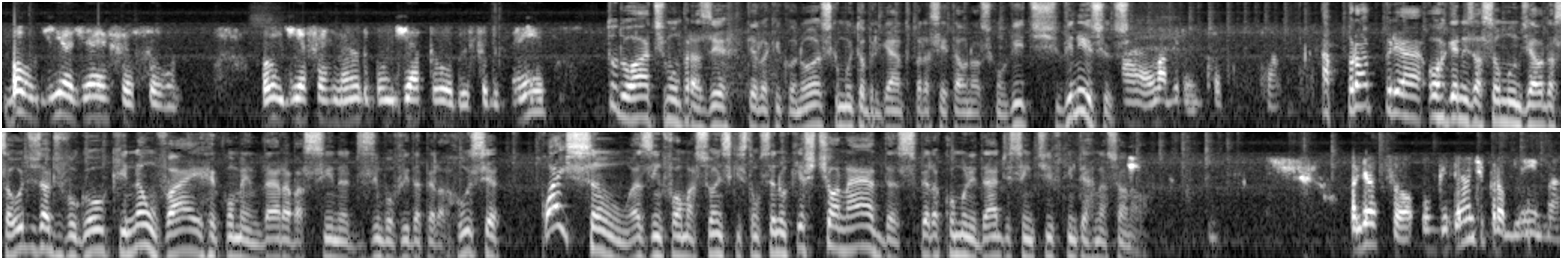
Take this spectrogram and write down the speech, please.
Bom dia, Jefferson. Bom dia, Fernando. Bom dia a todos. Tudo bem? Tudo ótimo, um prazer tê-lo aqui conosco. Muito obrigado por aceitar o nosso convite. Vinícius. Ah, uma a própria Organização Mundial da Saúde já divulgou que não vai recomendar a vacina desenvolvida pela Rússia. Quais são as informações que estão sendo questionadas pela comunidade científica internacional? Olha só, o grande problema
